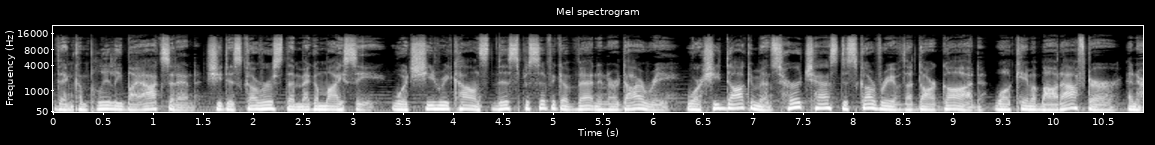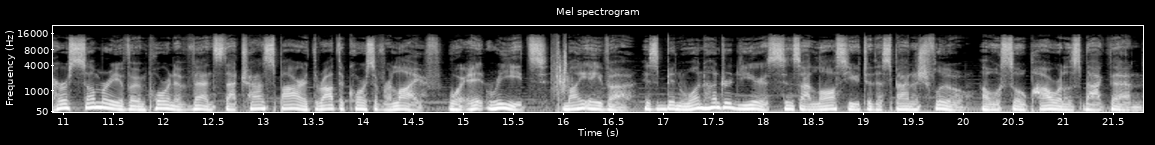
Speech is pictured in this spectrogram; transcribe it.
Then, completely by accident, she discovers the Megamycete, which she recounts this specific event in her diary, where she documents her chance discovery of the Dark God, what came about after, and her summary of important events that transpired throughout the course of her life, where it reads, My Eva, it's been 100 years since I lost you to the Spanish flu. I was so powerless back then,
